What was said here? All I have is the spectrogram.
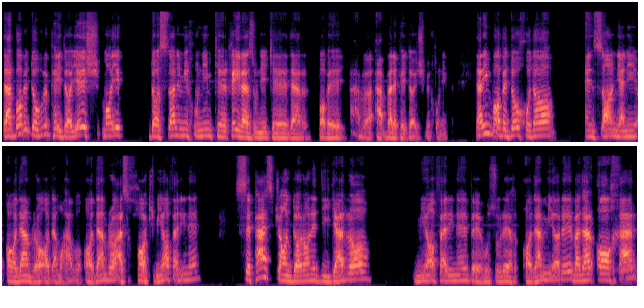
در باب دوم پیدایش ما یک داستان می‌خونیم که غیر از اونی که در باب اول پیدایش می‌خونیم. در این باب دو خدا انسان یعنی آدم را آدم و هوا آدم را از خاک میآفرینه. سپس جانداران دیگر را میآفرینه به حضور آدم میاره و در آخر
